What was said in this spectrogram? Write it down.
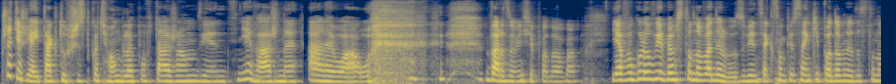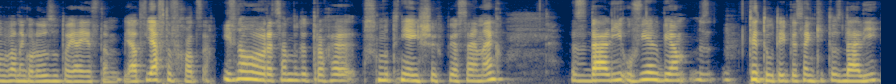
Przecież ja i tak tu wszystko ciągle powtarzam, więc nieważne, ale wow. Bardzo mi się podoba. Ja w ogóle uwielbiam stonowany luz, więc jak są piosenki podobne do stonowanego luzu, to ja jestem, ja, ja w to wchodzę. I znowu wracamy do trochę smutniejszych piosenek. Zdali, uwielbiam, tytuł tej piosenki to Zdali.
